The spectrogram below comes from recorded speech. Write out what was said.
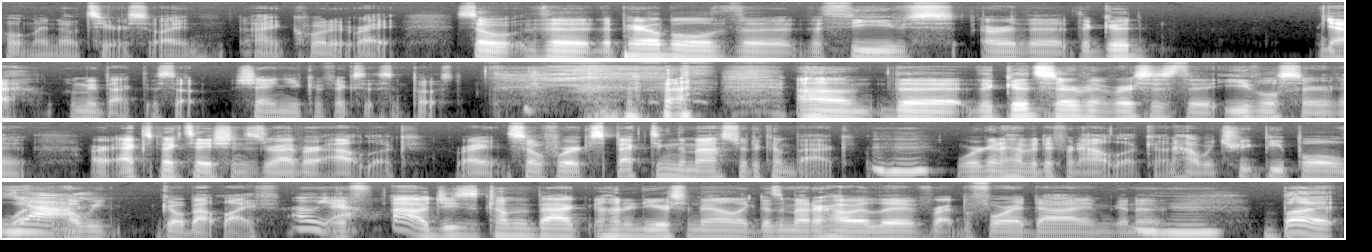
pull up my notes here so I I quote it right. So the the parable of the the thieves or the the good. Yeah, let me back this up. Shane, you can fix this in post. um, the the good servant versus the evil servant. Our expectations drive our outlook, right? So if we're expecting the master to come back, Mm-hmm. we're gonna have a different outlook on how we treat people, what, Yeah. how we go about life. Oh, yeah. If oh Jesus is coming back 100 years from now, like doesn't matter how I live, right before I die, I'm gonna. Mm-hmm. But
